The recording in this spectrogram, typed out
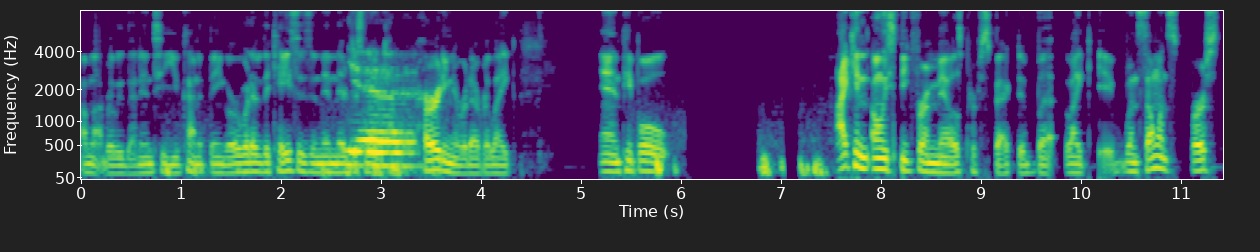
i'm not really that into you kind of thing or whatever the case is and then they're just yeah. like hurting or whatever like and people I can only speak from a male's perspective, but like when someone's first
